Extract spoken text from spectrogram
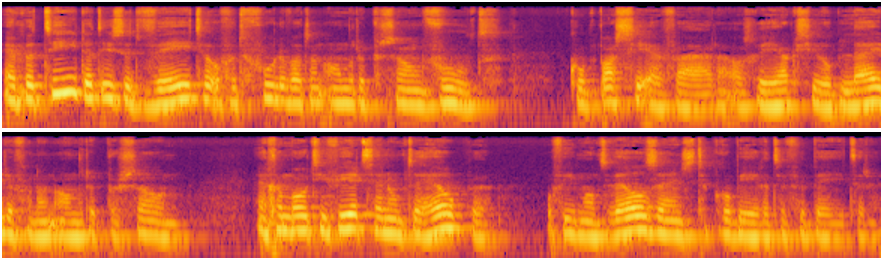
Empathie, dat is het weten of het voelen wat een andere persoon voelt. Compassie ervaren als reactie op lijden van een andere persoon. En gemotiveerd zijn om te helpen of iemands welzijns te proberen te verbeteren.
